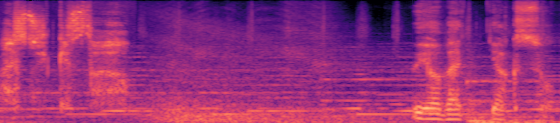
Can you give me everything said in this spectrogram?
할 수 있겠어요? 위험한 약속.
